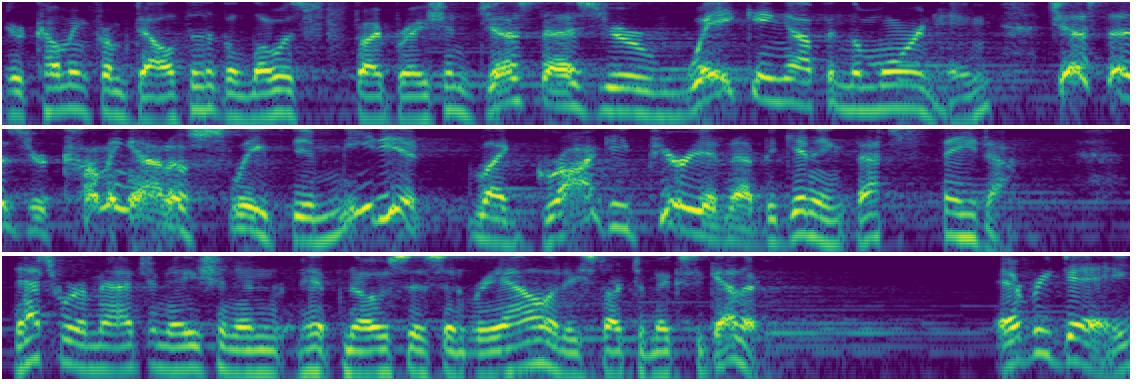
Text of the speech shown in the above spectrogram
you're coming from delta, the lowest vibration, just as you're waking up in the morning, just as you're coming out of sleep, the immediate, like groggy period in that beginning, that's theta. That's where imagination and hypnosis and reality start to mix together. Every day,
